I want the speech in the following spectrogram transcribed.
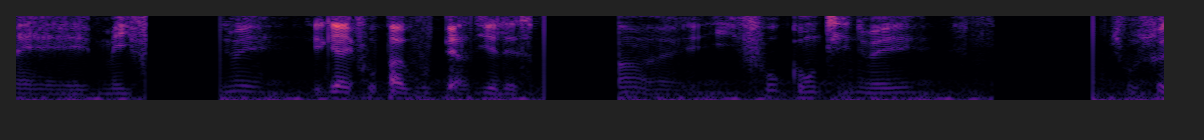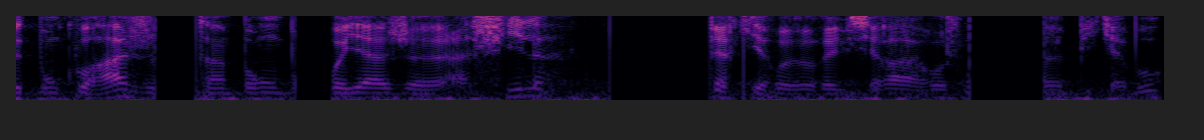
Mais, mais il faut continuer. Les gars, il faut pas que vous perdiez l'espoir. Hein. Il faut continuer. Je vous souhaite bon courage. un bon, voyage à fil. J'espère qu'il réussira à rejoindre euh, Picaboo.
